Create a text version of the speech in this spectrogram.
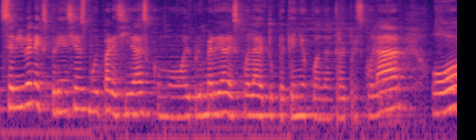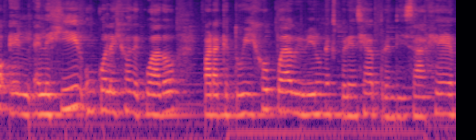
se viven experiencias muy parecidas como el primer día de escuela de tu pequeño cuando entra al preescolar o el elegir un colegio adecuado para que tu hijo pueda vivir una experiencia de aprendizaje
